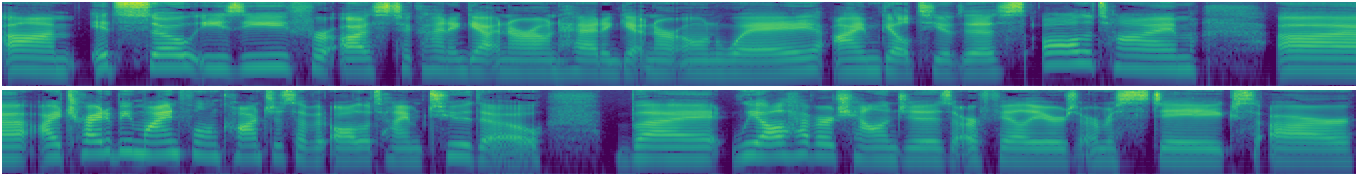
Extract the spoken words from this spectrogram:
Um, it's so easy for us to kind of get in our own head and get in our own way. I'm guilty of this all the time. Uh, I try to be mindful and conscious of it all the time too, though. But we all have our challenges, our failures, our mistakes, our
